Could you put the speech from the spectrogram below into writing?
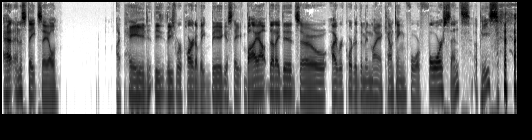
at an estate sale I paid these these were part of a big estate buyout that I did, so I recorded them in my accounting for four cents a piece, uh,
